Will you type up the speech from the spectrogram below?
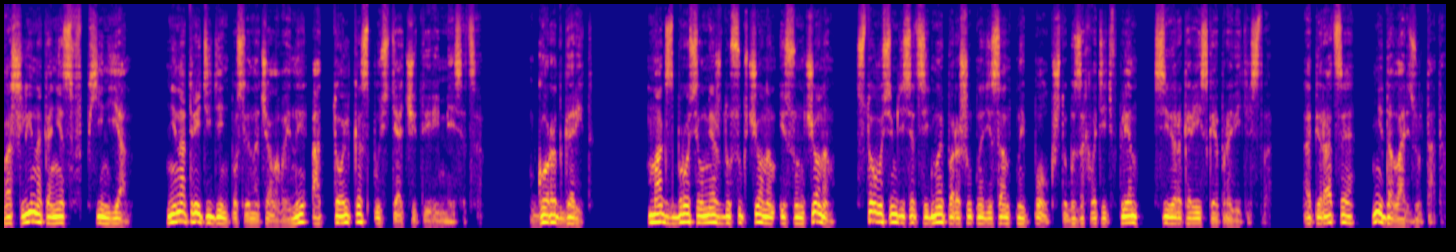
вошли, наконец, в Пхеньян. Не на третий день после начала войны, а только спустя четыре месяца. Город горит. Макс бросил между Сукчоном и Сунчоном 187-й парашютно-десантный полк, чтобы захватить в плен северокорейское правительство. Операция не дала результата.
